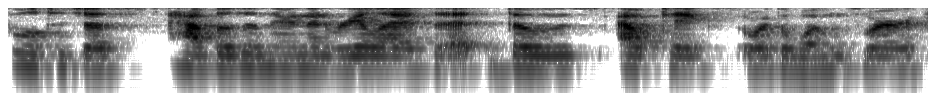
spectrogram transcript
cool to just have those in there and then realize that those outtakes or the ones where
